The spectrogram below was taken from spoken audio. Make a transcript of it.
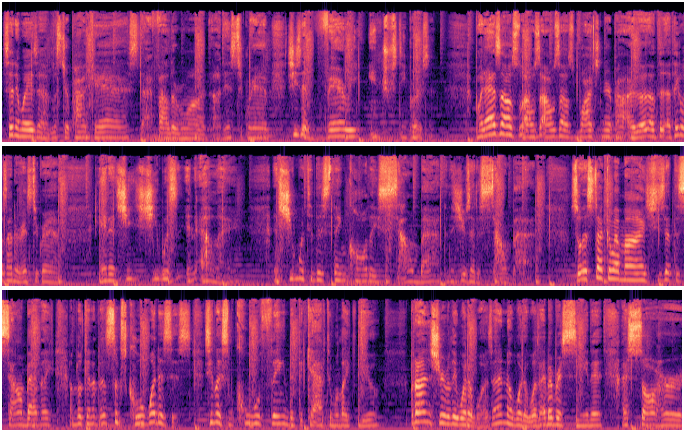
so, anyways, I listen to her podcast. I follow her on, on Instagram. She's a very interesting person. But as I was, I was, I was, I was watching her. I think it was on her Instagram, and then she she was in LA, and she went to this thing called a sound bath, and then she was at a sound bath. So it stuck in my mind. She's at the sound bath. Like I'm looking at this. Looks cool. What is this? Seems like some cool thing that the captain would like to do but I wasn't sure really what it was. I don't know what it was. I remember seeing it. I saw her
